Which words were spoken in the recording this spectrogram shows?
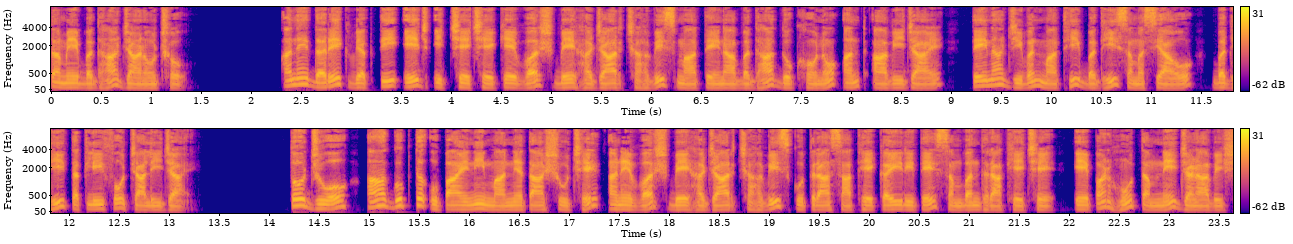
તમે બધા જાણો છો. અને દરેક વ્યક્તિ એ જ ઈચ્છે છે કે વર્ષ બે હજાર છવ્વીસમાં તેના બધા દુઃખોનો અંત આવી જાય, તેના જીવનમાંથી બધી સમસ્યાઓ, બધી તકલીફો ચાલી જાય. તો જુઓ, આ ગુપ્ત ઉપાયની માન્યતા શું છે અને વર્ષ બે હજાર છવ્વીસ કૂતરા સાથે કઈ રીતે સંબંધ રાખે છે, એ પણ હું તમને જણાવીશ.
